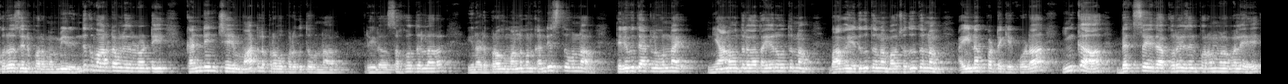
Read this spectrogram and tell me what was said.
కురోజైన పరమ మీరు ఎందుకు మారటం లేదన్నటువంటి ఖండించే మాటలు ప్రభు పలుకుతూ ఉన్నారు. ప్రియుల సహోదరులారా ఈనాడు ప్రభు మనలను ఖండిస్తూ ఉన్నారు. తెలివితేటలు ఉన్నాయి. జ్ఞానవంతులుగా తయారవుతున్నాం. బాగా ఎదుగుతున్నాం. బాగా చదువుతున్నాం. అయినప్పటికీ కూడా ఇంకా బెత్సైద కొరేజన్ పురముల వలె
